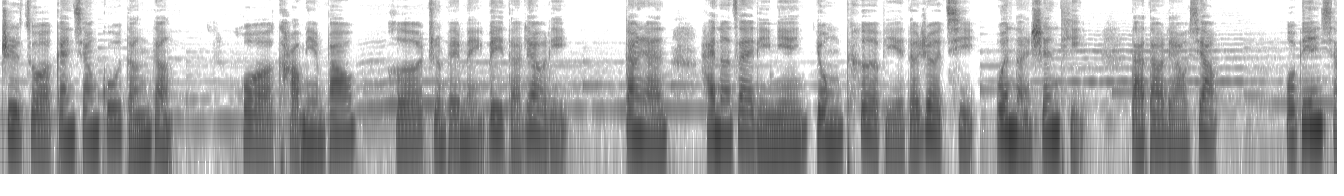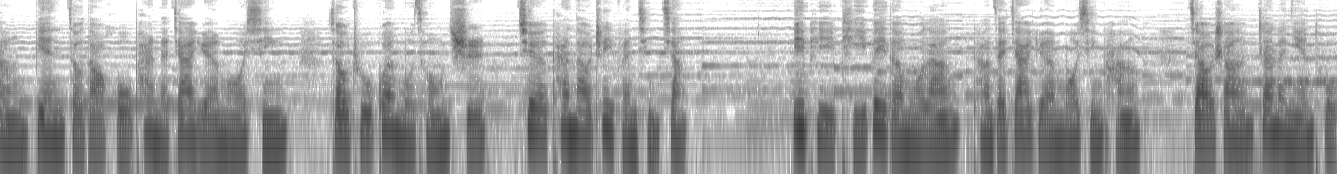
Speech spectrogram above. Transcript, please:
制作干香菇等等，或烤面包和准备美味的料理，当然还能在里面用特别的热气温暖身体，达到疗效。我边想边走到湖畔的家园模型，走出灌木丛时，却看到这番景象：一匹疲惫的母狼躺在家园模型旁，脚上沾了粘土。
